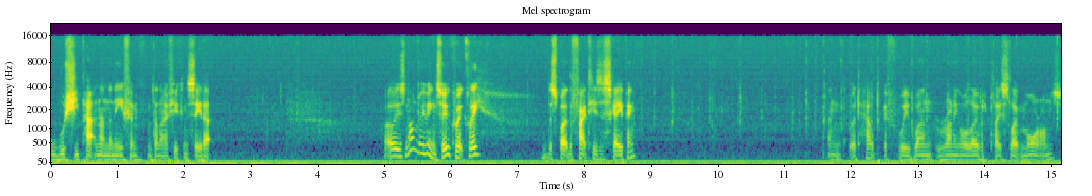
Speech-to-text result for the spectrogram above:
whooshy pattern underneath him. I don't know if you can see that. Well, he's not moving too quickly, despite the fact he's escaping. And it would help if we weren't running all over the place like morons.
